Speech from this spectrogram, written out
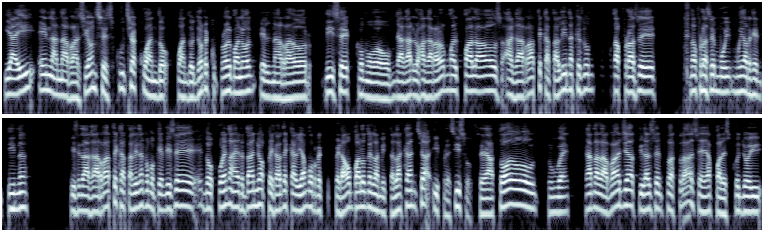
Y ahí en la narración se escucha cuando, cuando yo recupero el balón, el narrador dice como me los agarraron mal palados, agárrate Catalina, que es una frase, una frase muy, muy argentina y se la agarraste, Catalina, como quien dice, nos pueden hacer daño a pesar de que habíamos recuperado un balón en la mitad de la cancha y preciso. O sea, todo, gana la raya, tira el centro atrás y ahí aparezco yo y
